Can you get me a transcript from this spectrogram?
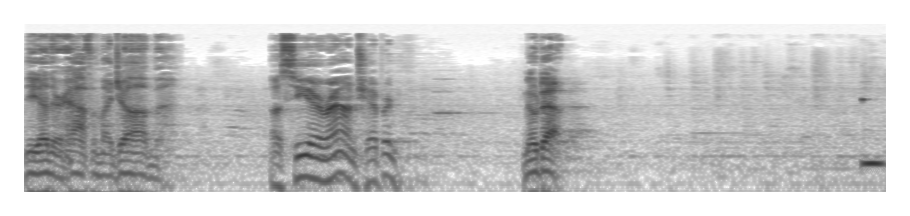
The other half of my job. I'll see you around, Shepard. No doubt. Ma'am,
